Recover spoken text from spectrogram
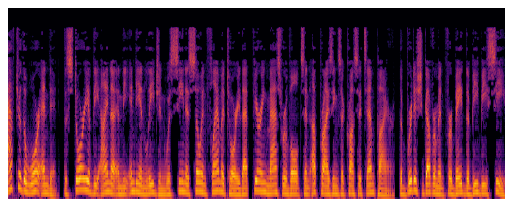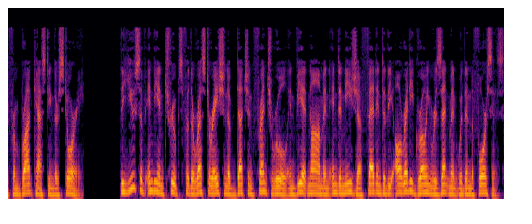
After the war ended, the story of the INA and the Indian Legion was seen as so inflammatory that, fearing mass revolts and uprisings across its empire, the British government forbade the BBC from broadcasting their story. The use of Indian troops for the restoration of Dutch and French rule in Vietnam and Indonesia fed into the already growing resentment within the forces.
